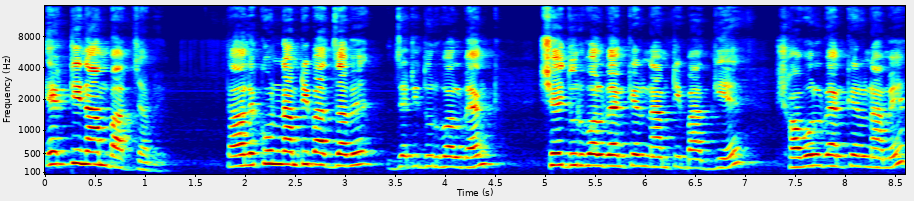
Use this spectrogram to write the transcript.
একটি নাম বাদ যাবে। তাহলে কোন নামটি বাদ যাবে? যেটি দুর্বল ব্যাংক, সেই দুর্বল ব্যাংকের নামটি বাদ গিয়ে সবল ব্যাংকের নামে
